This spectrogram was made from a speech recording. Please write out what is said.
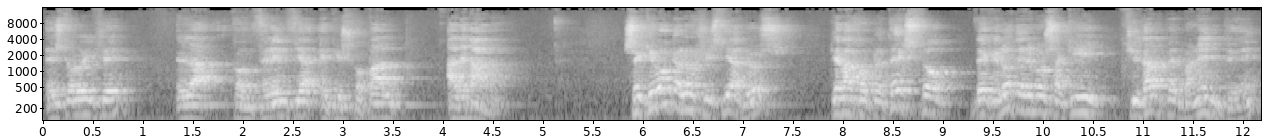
Esto lo dice en la conferencia episcopal alemana. Se equivocan los cristianos que bajo pretexto de que no tenemos aquí ciudad permanente, ¿eh?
